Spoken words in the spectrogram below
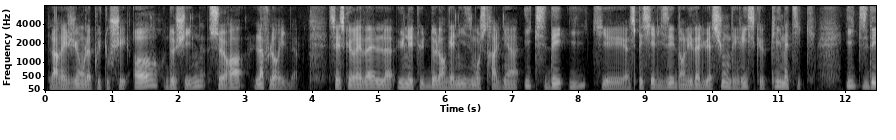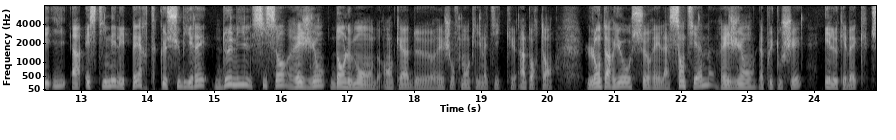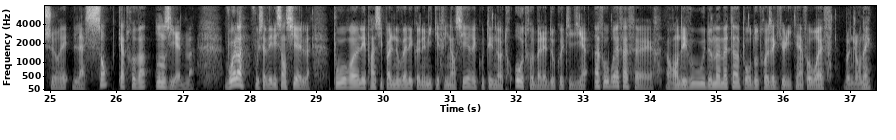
La région la plus touchée hors de Chine sera la Floride. C'est ce que révèle une étude de l'organisme australien XDI qui est spécialisé dans l'évaluation des risques climatiques. XDI a estimé les pertes que subiraient 2600 régions dans le monde en cas de réchauffement climatique important. L'Ontario serait la centième région la plus touchée, et le Québec serait la 191e. Voilà, vous savez l'essentiel. Pour euh, les principales nouvelles économiques et financières, écoutez notre autre balade au quotidien Info Bref à faire. Rendez-vous demain matin pour d'autres actualités Info Bref. Bonne journée.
